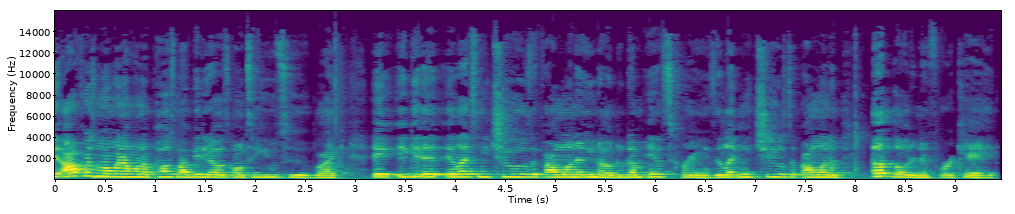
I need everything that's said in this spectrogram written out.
it offers more when I want to post my videos onto YouTube. Like it, it, it, lets me choose if I want to, you know, do them in screens. It let me choose if I want to upload it in 4K.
